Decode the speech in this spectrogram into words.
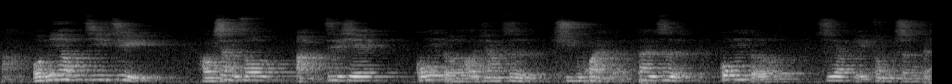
啊，我们要积聚，好像说啊，这些功德好像是虚幻的，但是功德是要给众生的，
